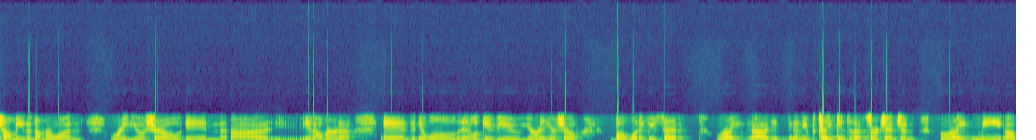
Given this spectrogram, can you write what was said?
tell me the number one radio show in uh, in Alberta, and it will it will give you your radio show. But what if you said, write, uh, and you typed into that search engine, write me a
